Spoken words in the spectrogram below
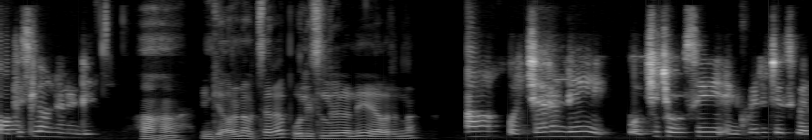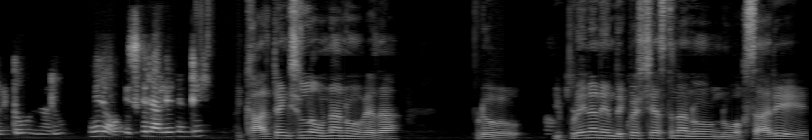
ఆఫీస్లో ఉన్నానండి. ఆహా ఇంకెవరైనా వచ్చారా? పోలీసులు అని ఎవరన్నా? ఆ వచ్చారండి. వచ్చి చూసి ఎంక్వైరీ చేసి వెళ్తూ ఉన్నారు. మీరు ఆఫీస్కి రాలేదండి కార్ టెన్షన్లో ఉన్నాను వేద. ఇప్పుడు ఇప్పుడైనా నేను రిక్వెస్ట్ చేస్తున్నాను. నువ్వు ఒకసారి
